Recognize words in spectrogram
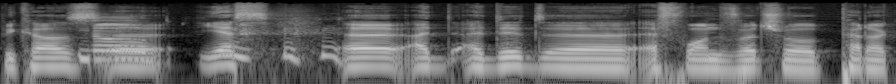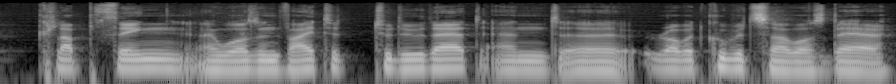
because No. uh, yes, uh, I, I did uh, F1 virtual paddock club thing. I was invited to do that, and uh, Robert Kubica was there,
